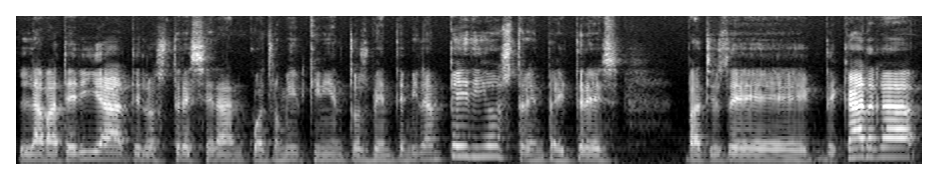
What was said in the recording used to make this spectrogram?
La batería de los tres serán 4520 mAh, 33 vatios de carga.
